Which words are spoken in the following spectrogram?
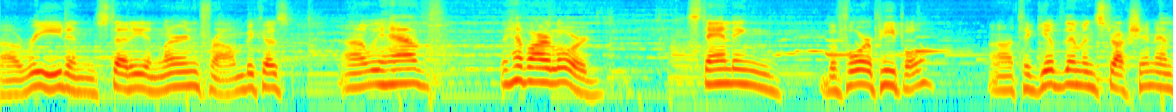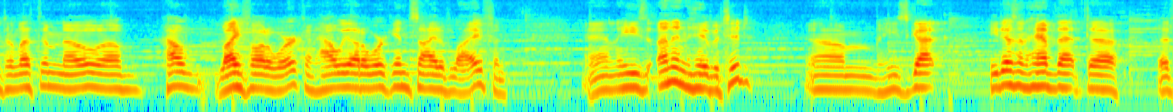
uh, read and study and learn from because uh, we have we have our Lord standing before people uh, to give them instruction and to let them know um, how life ought to work and how we ought to work inside of life and and he's uninhibited. Um, he's got he doesn't have that uh, that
